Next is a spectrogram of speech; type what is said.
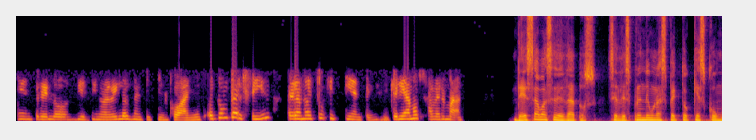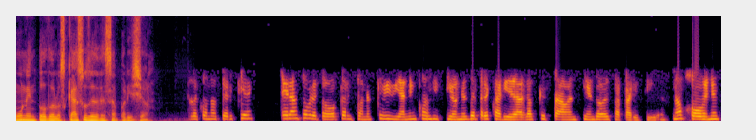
entre los 19 y los 25 años. Es un perfil, pero no es suficiente. Queríamos saber más. De esa base de datos se desprende un aspecto que es común en todos los casos de desaparición. Reconocer que eran sobre todo personas que vivían en condiciones de precariedad las que estaban siendo desaparecidas, ¿no? Jóvenes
